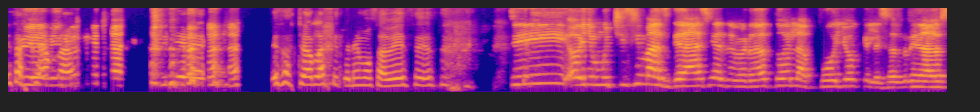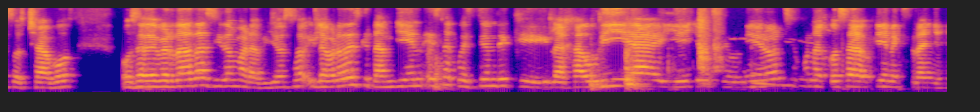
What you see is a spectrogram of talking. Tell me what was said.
Esas Bien, ¿y charlas, bien, esas charlas que tenemos a veces. Sí, oye, muchísimas gracias, de verdad, todo el apoyo que les has brindado a estos chavos. O sea, de verdad ha sido maravilloso. Y la verdad es que también esta cuestión de que la jauría y ellos se unieron, fue una cosa bien extraña.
